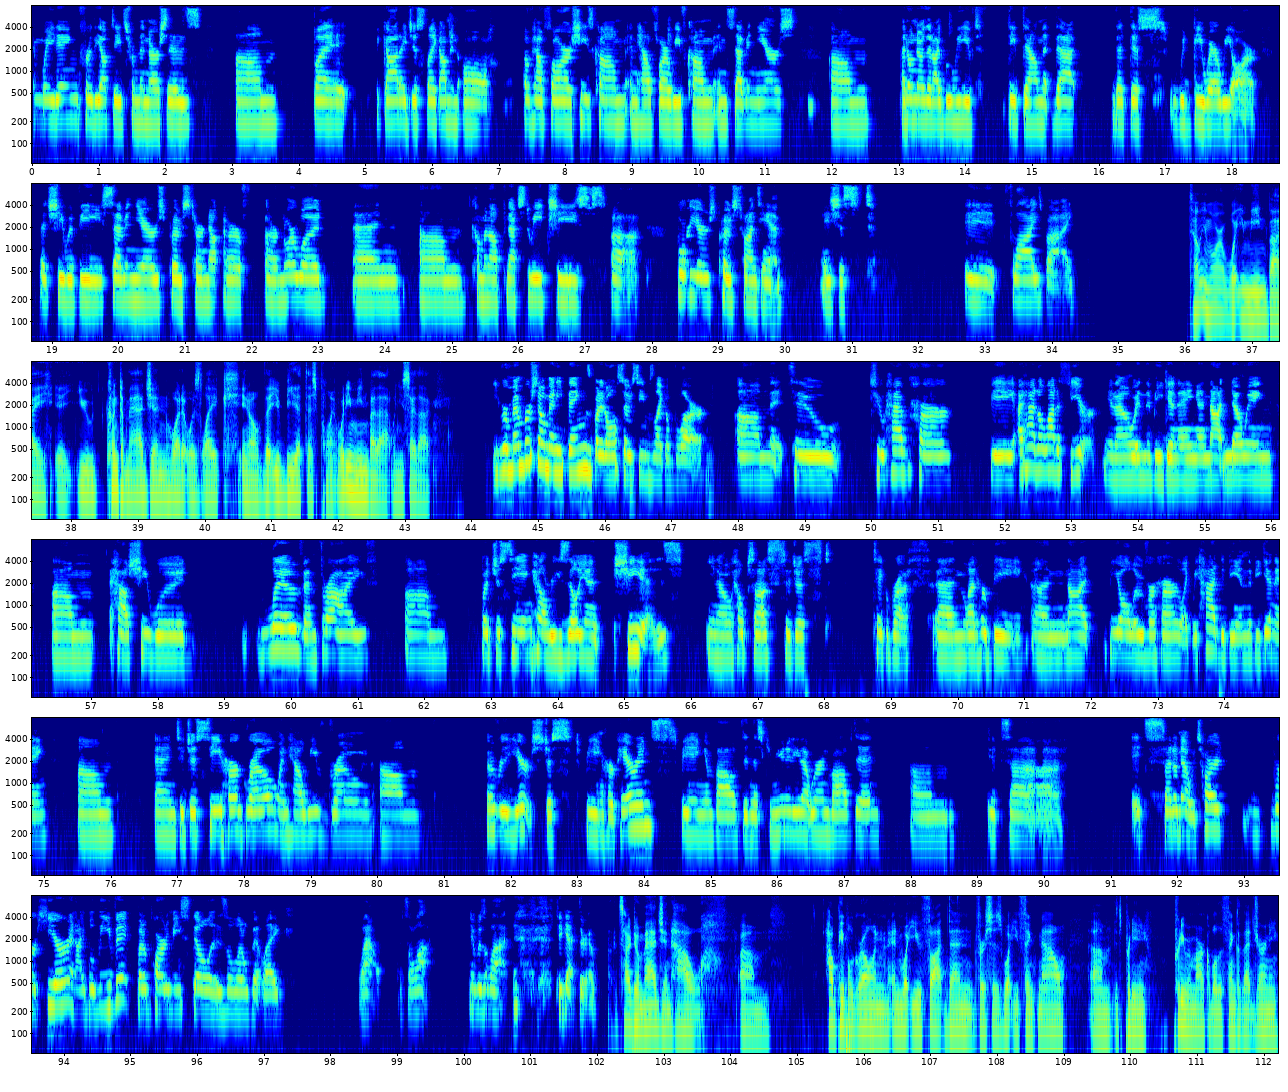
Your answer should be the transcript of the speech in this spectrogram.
and waiting for the updates from the nurses um but god i just like i'm in awe of how far she's come and how far we've come in seven years. Um, I don't know that I believed deep down that that that this would be where we are. That she would be seven years post her her her Norwood, and um, coming up next week she's uh, four years post Fontan. It's just it flies by. Tell me more what you mean by uh, you couldn't imagine what it was like, you know, that you'd be at this point. What do you mean by that when you say that? You remember so many things, but it also seems like a blur. Um, to to have her be, I had a lot of fear, you know, in the beginning, and not knowing um, how she would live and thrive. Um, but just seeing how resilient she is you know, helps us to just take a breath and let her be and not be all over her like we had to be in the beginning. Um, and to just see her grow and how we've grown um, over the years, just being her parents, being involved in this community that we're involved in. Um, it's, uh, it's, I don't know, it's hard. We're here and I believe it, but a part of me still is a little bit like, wow, it's a lot. It was a lot to get through. It's hard to imagine how, um, how people grow and, and what you thought then versus what you think now. Um, it's pretty pretty remarkable to think of that journey.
